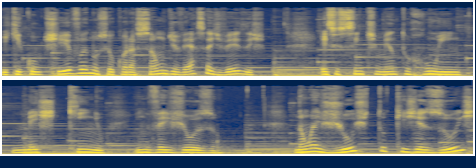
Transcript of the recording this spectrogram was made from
e que cultiva no seu coração diversas vezes esse sentimento ruim, mesquinho, invejoso. Não é justo que Jesus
